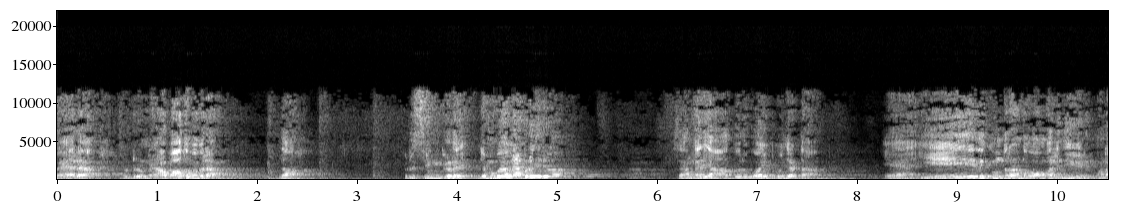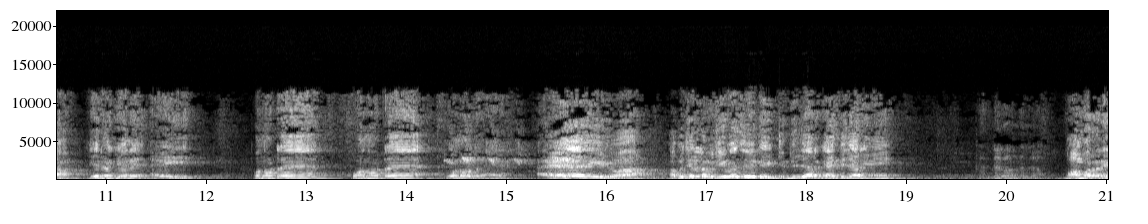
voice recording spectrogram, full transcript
മേലെ ബെഡ്റൂം ആ ബാത്റൂമിൽ വരാം. ഇതാ ഒരു സിംഗിൾ നമുക്ക് എവിടെ തരുവാ സംഗതി ആർക്കും ഒരു കുഴപ്പവും ചേട്ടാ ഏ ഏത് കുന്ത്രാണ്ട് പോകാൻ മലിഞ്ഞു വരും ആടാ കയറി നോക്കിയോനെ ഏയ് പോന്നോട്ടെ. പോന്നോട്ടെ പോന്നോട്ടെ. ഏയ് വാ അപ്പൊ ജീവ ലൈറ്റ് ഇതില്ലാറ് കയറ്റി ചാറിങ്ങി വാൻ പറഞ്ഞു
